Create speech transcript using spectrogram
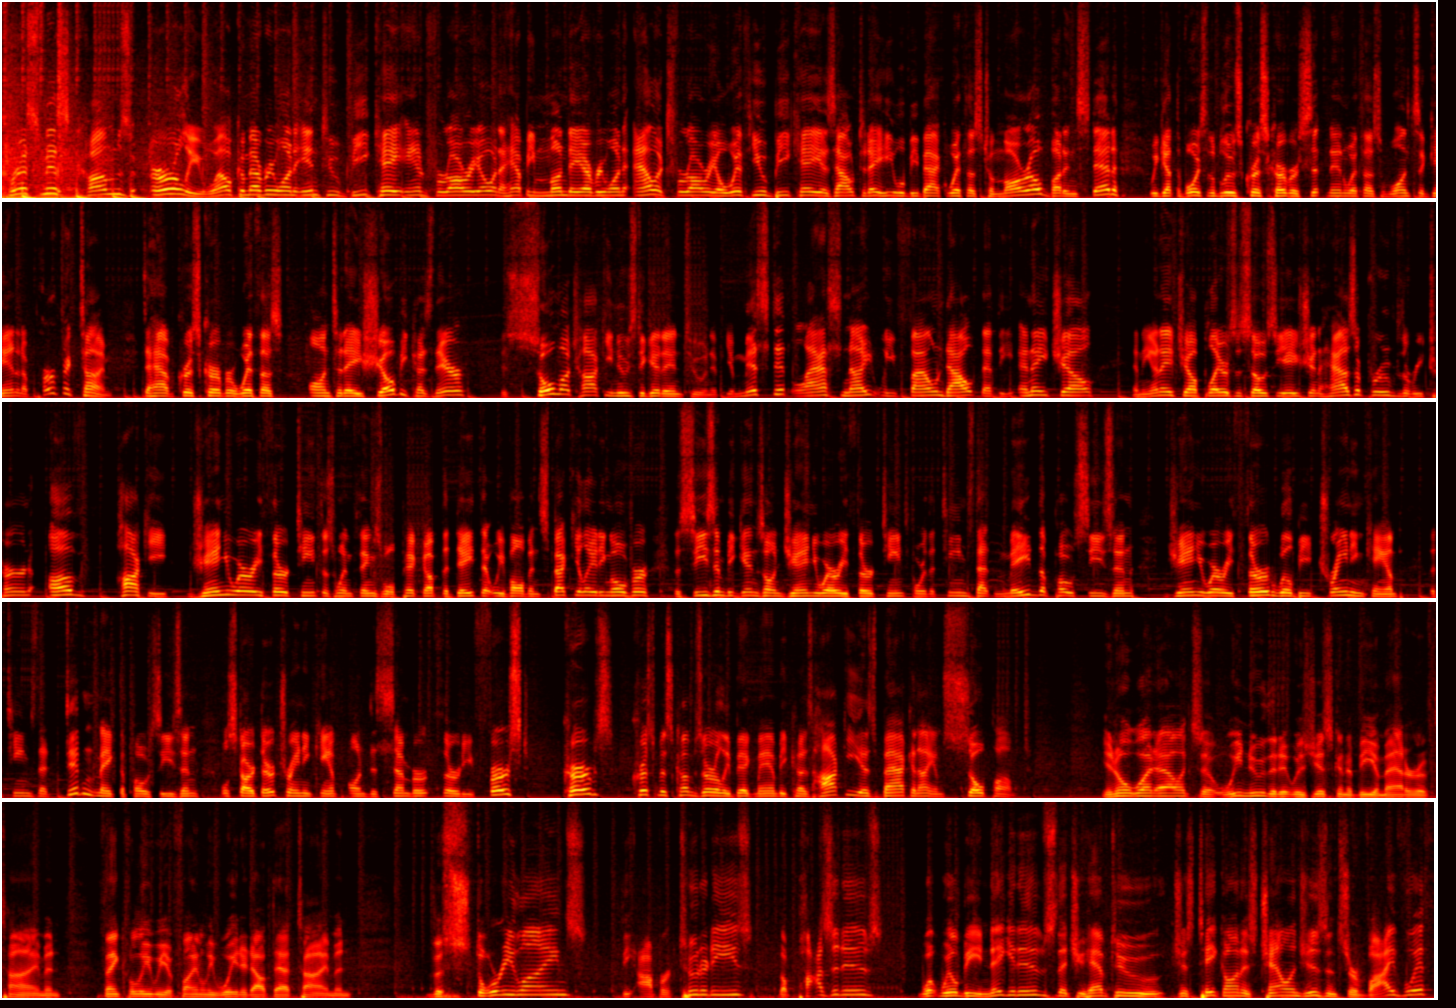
Christmas comes early. Welcome everyone into BK and Ferrario and a happy Monday, everyone. Alex Ferrario with you. BK is out today. He will be back with us tomorrow, but instead, we got the voice of the Blues, Chris Kerber, sitting in with us once again. And a perfect time to have Chris Kerber with us on today's show because there is so much hockey news to get into. And if you missed it last night, we found out that the NHL and the NHL Players Association has approved the return of hockey. January 13th is when things will pick up. The date that we've all been speculating over. The season begins on January 13th for the teams that made the postseason. January 3rd will be training camp. The teams that didn't make the postseason will start their training camp on December 31st. Curbs, Christmas comes early, big man, because hockey is back, and I am so pumped. You know what, Alex? Uh, we knew that it was just going to be a matter of time, and thankfully, we have finally waited out that time. And the storylines, the opportunities, the positives, what will be negatives that you have to just take on as challenges and survive with.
